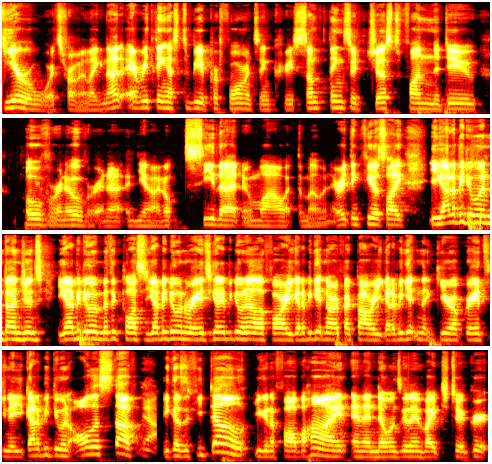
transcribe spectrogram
gear rewards from it. Like not everything has to be a performance increase. Some things are just fun to do over and over, and uh, I, you know I don't see that in WoW at the moment. Everything feels like you got to be doing dungeons, you got to be doing Mythic Plus, you got to be doing raids, you got to be doing LFR, you got to be getting artifact power, you got to be getting the gear upgrades. You know you got to be doing all this stuff Yeah. because if you don't, you're gonna fall behind, and then no one's gonna invite you to a group.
